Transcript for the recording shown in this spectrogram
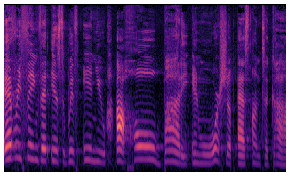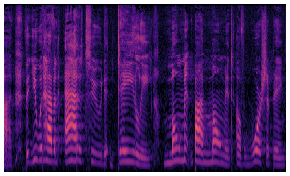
everything that is within you, our whole body in worship as unto God. That you would have an attitude daily, moment by moment, of worshiping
